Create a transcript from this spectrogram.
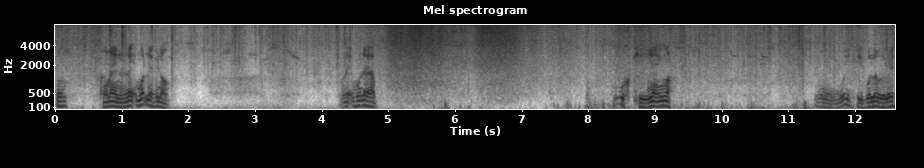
ปุ๊บข้างในนั่นเละมดเลยพี่น้องเละมดเลยครับอู้ขี่ใหญ่มาโอ้ยขี่เบลอเลย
